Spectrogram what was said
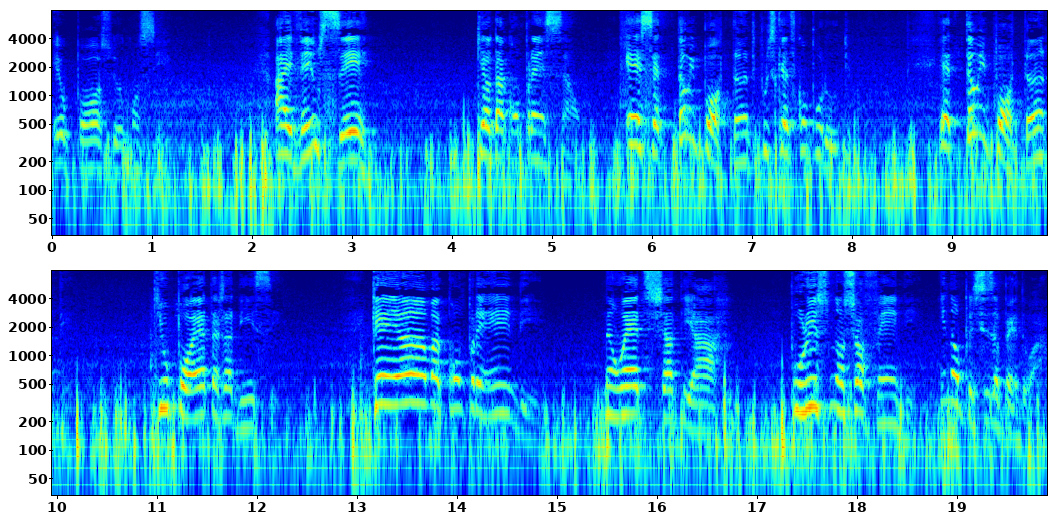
eu posso, eu consigo. Aí vem o C, que é o da compreensão. Esse é tão importante, por isso que ele ficou por último. É tão importante que o poeta já disse: quem ama compreende, não é de se chatear, por isso não se ofende e não precisa perdoar.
